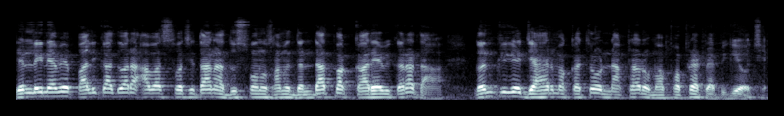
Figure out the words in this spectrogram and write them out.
જેને લઈને હવે પાલિકા દ્વારા આવા સ્વચ્છતાના દુશ્મનો સામે દંડાત્મક કાર્યવાહી કરાતા ગંદકી કે જાહેરમાં કચરો નાખનારોમાં ફફડાટ વ્યાપી ગયો છે.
